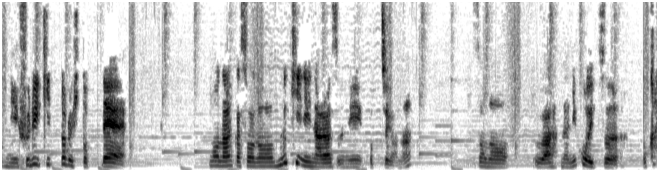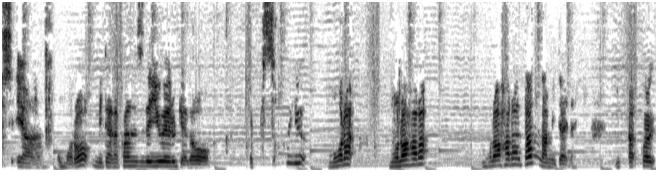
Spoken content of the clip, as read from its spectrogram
に振り切っとる人って、もうなんかその、向きにならずに、こっちがな。その、うわ、なにこいつ、おかしいやん、おもろ、みたいな感じで言えるけど、やっぱそういう、モラ、モラハラ、モラハラ旦那みたいな、いあ、これ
